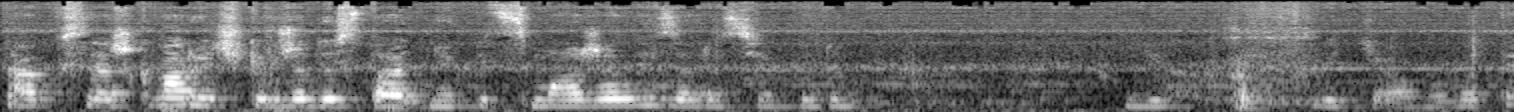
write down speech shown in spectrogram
Так, все, шкварочки вже достатньо підсмажили. Зараз я буду їх витягувати.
